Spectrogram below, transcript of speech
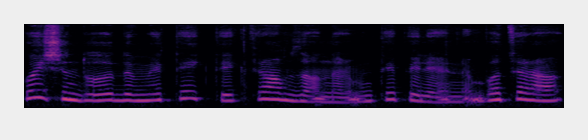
Başını doladım ve tek tek trabzanlarımın tepelerine batarak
